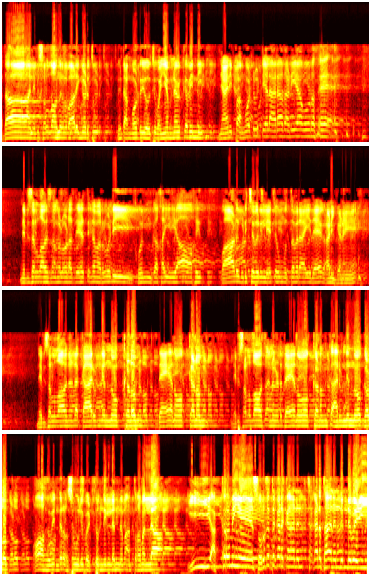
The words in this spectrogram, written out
അതാ നബി സല്ലല്ലാഹു നിങ്ങൾ വാളിങ്ങെടുത്തു എന്നിട്ട് അങ്ങോട്ട് ചോദിച്ചു വയ്യമ്മനൊക്കെ പിന്നി ഞാനിപ്പോ അങ്ങോട്ട് വെട്ടിയാൽ ആരാ ഔറസേ? നബി സല്ലല്ലാഹു അലൈഹി തങ്ങളോട് അദ്ദേഹത്തിന്റെ മറുപടി വാട് പിടിച്ചവരിൽ ഏറ്റവും ഉത്തവരായി ദയ കാണിക്കണേ. നബി കാരുണ്യം നോക്കണം ദയ നോക്കണം. നബി ദയ നോക്കണം കാരുണ്യം നോക്കണം. ബാഹുവിന്റെ റസൂൽ വെട്ടുന്നില്ലെന്ന് മാത്രമല്ല ഈ അക്രമിയെ സ്വർഗത്ത് കടക്കാൻ കടത്താൻ എന്തിന്റെ വഴി?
